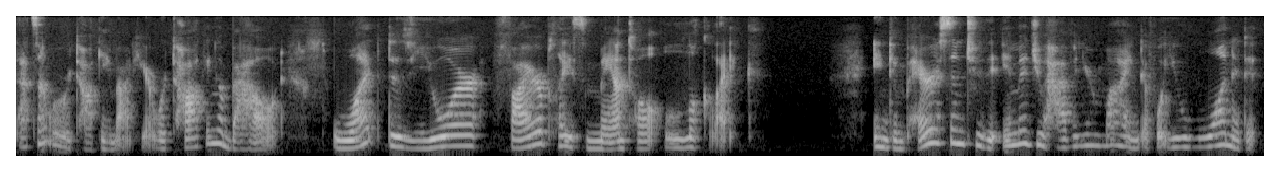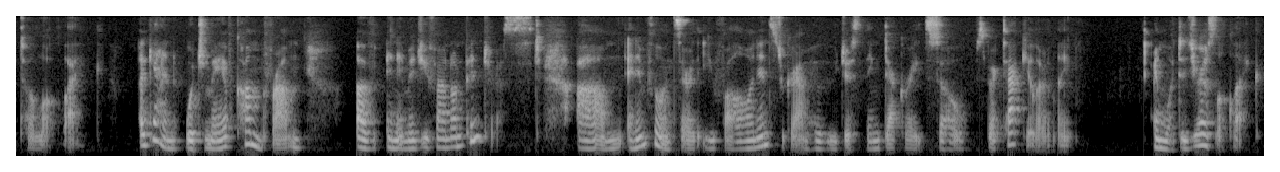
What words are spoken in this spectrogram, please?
That's not what we're talking about here. We're talking about what does your fireplace mantel look like in comparison to the image you have in your mind of what you wanted it to look like again, which may have come from of an image you found on Pinterest, um, an influencer that you follow on Instagram who you just think decorates so spectacularly. And what does yours look like?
